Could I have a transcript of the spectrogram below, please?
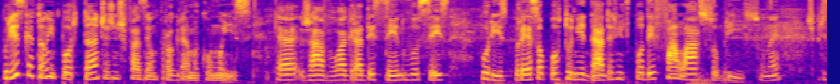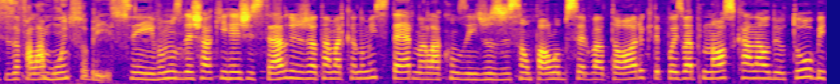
Por isso que é tão importante a gente fazer um programa como esse. Já vou agradecendo vocês por isso, por essa oportunidade de a gente poder falar sobre isso, né? A gente precisa falar muito sobre isso. Sim, vamos deixar aqui registrado que a gente já está marcando uma externa lá com os índios de São Paulo Observatório, que depois vai para o nosso canal do YouTube,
